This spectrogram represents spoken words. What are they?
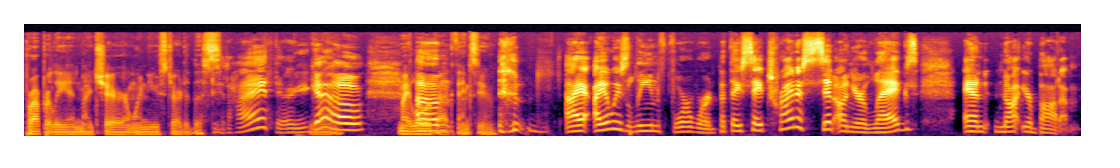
properly in my chair when you started this. Did I? There you Yeah. go. My lower Um, back, thanks you. I, I always lean forward, but they say try to sit on your legs and not your bottom.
